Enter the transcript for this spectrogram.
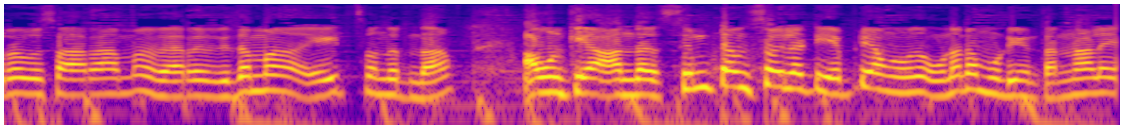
உறவு சாராம வேற விதமா எய்ட்ஸ் வந்திருந்தா அவங்களுக்கு அந்த சிம்டம்ஸோ இல்லாட்டி எப்படி அவங்க வந்து உணர முடியும்? தன்னாலே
